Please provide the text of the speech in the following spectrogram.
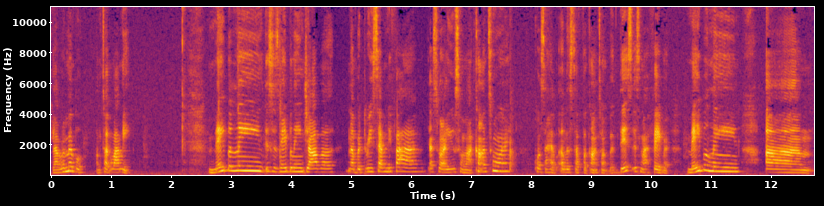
Y'all remember, I'm talking about me. Maybelline, this is Maybelline Java number 375. That's what I use for my contouring. Of course, I have other stuff for contouring, but this is my favorite. Maybelline, um,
